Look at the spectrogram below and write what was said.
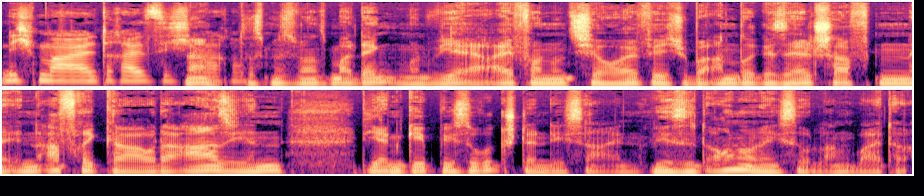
nicht mal 30 Jahre. Ja, das müssen wir uns mal denken. Und wir ereifern uns hier häufig über andere Gesellschaften in Afrika oder Asien, die angeblich so rückständig seien. Wir sind auch noch nicht so lang weiter.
